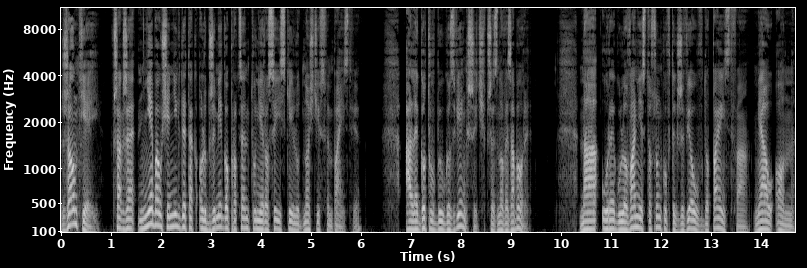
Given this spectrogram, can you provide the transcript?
Rząd jej wszakże nie bał się nigdy tak olbrzymiego procentu nierosyjskiej ludności w swym państwie, ale gotów był go zwiększyć przez nowe zabory. Na uregulowanie stosunków tych żywiołów do państwa miał on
